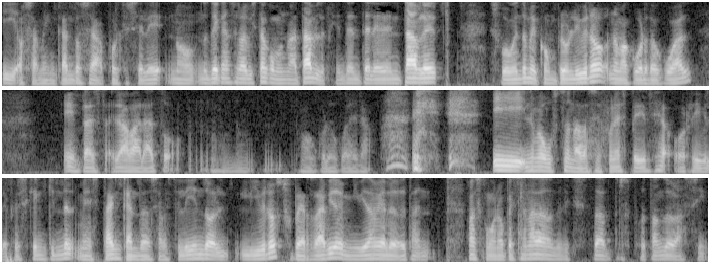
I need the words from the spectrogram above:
Y, o sea, me encanta, o sea, porque se lee, no, no te cansa la vista como en una tablet. Intenté leer en tablet, en su momento me compré un libro, no me acuerdo cuál. En plan, era barato, no, me acuerdo cuál era. Y no me gustó nada, o sea, fue una experiencia horrible. Pero es que en Kindle me está encantando, o sea, me estoy leyendo libros súper rápido. En mi vida me había leído tan. Más como no pesa nada, donde que estar transportándolo así.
